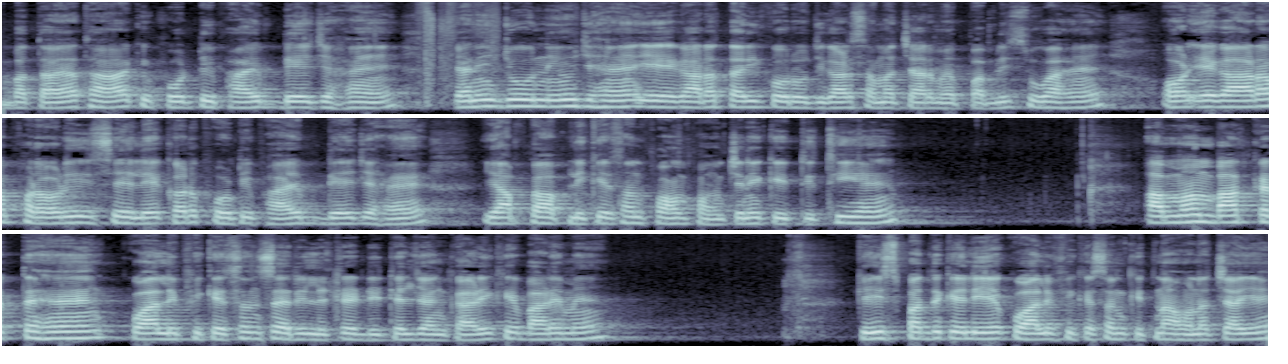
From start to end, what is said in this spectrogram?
बताया था कि 45 डेज़ हैं। यानी जो न्यूज़ हैं, ये 11 तारीख को रोज़गार समाचार में पब्लिश हुआ है और 11 फरवरी से लेकर 45 डेज़ हैं, ये आपका अप्लीकेशन फॉर्म पहुँचने की तिथि है। अब हम बात करते हैं क्वालिफिकेशन से रिलेटेड डिटेल जानकारी के बारे में। कि इस पद के लिए क्वालिफिकेशन कितना होना चाहिए।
